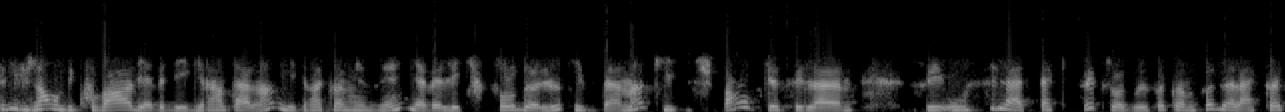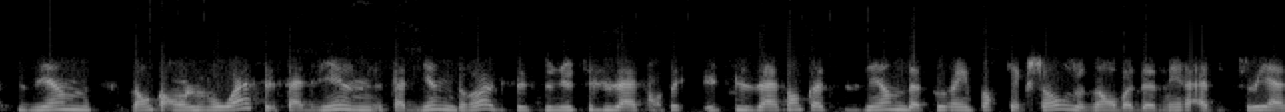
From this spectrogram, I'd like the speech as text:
les gens ont découvert, il y avait des grands talents, des grands comédiens. Il y avait l'écriture de Luc, évidemment. Puis, je pense que c'est la c'est aussi la tactique, je vais dire ça comme ça, de la quotidienne. Donc, on le voit, ça devient une, ça devient une drogue. C'est une utilisation, utilisation quotidienne de peu importe quelque chose. Je veux dire, on va devenir habitué à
